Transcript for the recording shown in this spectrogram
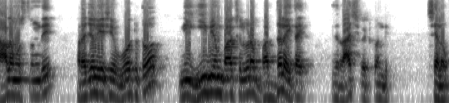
కాలం వస్తుంది. ప్రజలు వేసే ఓటుతో మీ ఈవీఎం బాక్సులు కూడా బద్దలు అవుతాయి ఇది రాసి పెట్టుకోండి. సెలవు.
